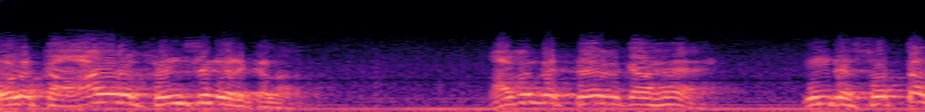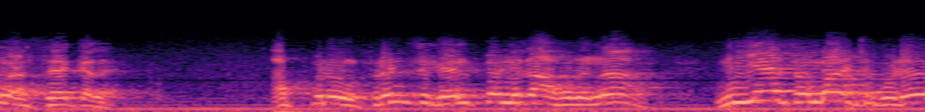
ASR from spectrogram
உனக்கு ஆயிரம் ஃப்ரெண்ட்ஸுங்க இருக்கலாம். அவங்க தேவைக்காக இந்த சொத்தை நான் சேர்க்கல. அப்புறம் ஃப்ரெண்ட்ஸுக்கு ஹெல்ப் பண்ணி ஆகணும்னா நீ ஏன் சம்பாதிச்சு கொடு.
